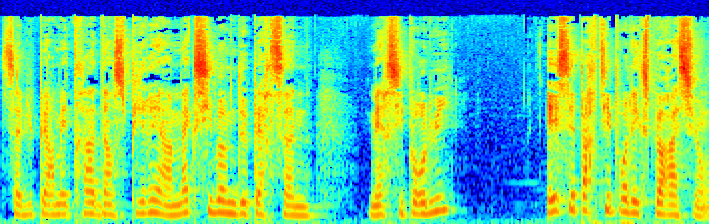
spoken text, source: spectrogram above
ça lui permettra d'inspirer un maximum de personnes. Merci pour lui. Et c'est parti pour l'exploration.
